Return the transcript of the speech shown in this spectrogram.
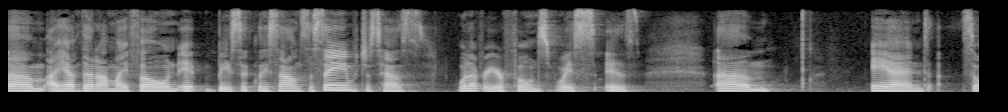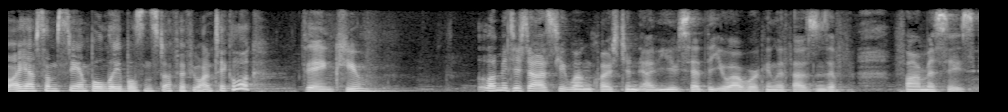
Um, I have that on my phone. It basically sounds the same, it just has whatever your phone's voice is. Um, and so I have some sample labels and stuff if you want to take a look. Thank you. Let me just ask you one question. Uh, you said that you are working with thousands of pharmacies.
